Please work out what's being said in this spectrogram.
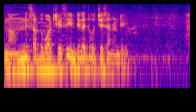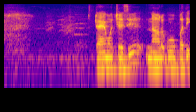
ఇంకా అన్ని సర్దుబాటు చేసి ఇంటికి అయితే వచ్చేసానండి. టైం వచ్చేసి నాలుగు పది.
